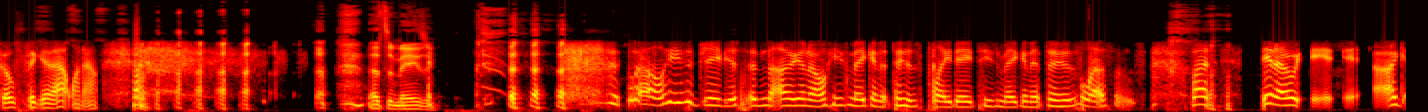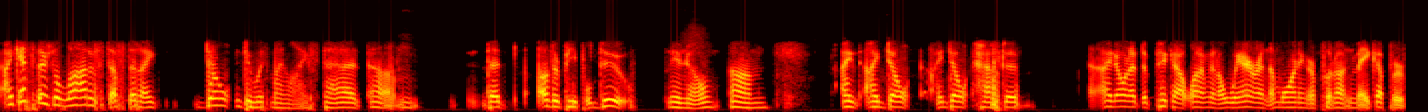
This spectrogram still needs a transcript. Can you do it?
go figure that one out. That's amazing. well, he's a genius, and uh, you know he's making it to his play dates. He's making it to his lessons. But you know, it, it, I, I guess there's a lot of stuff that I don't do with my life that um, that other people do. You know, um, I I don't I don't have to I don't have to pick out what I'm going to wear in the morning or put on makeup or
